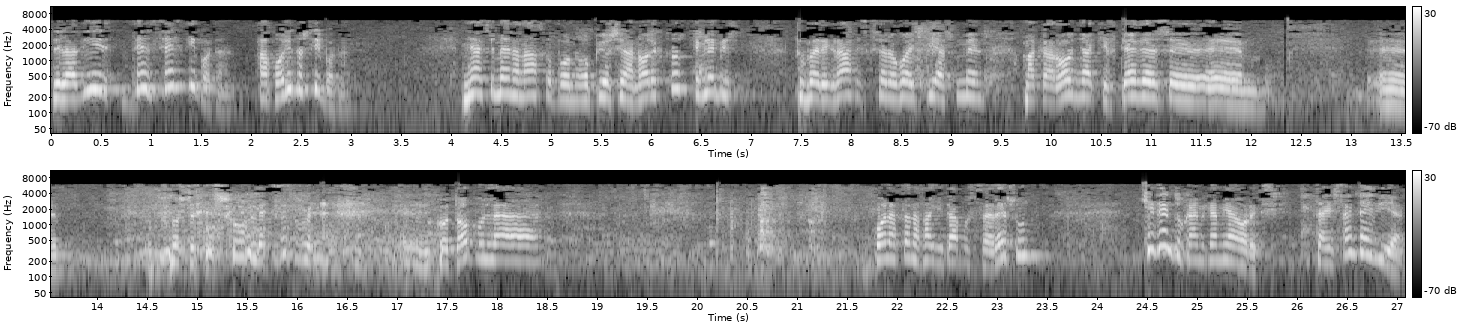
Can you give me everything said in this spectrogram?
Δηλαδή δεν θέλει τίποτα. Απολύτως τίποτα. Μοιάζει με έναν άνθρωπο ο οποίος είναι ανόρεκτος και βλέπεις του περιγράφεις ξέρω εγώ εκεί ας πούμε μακαρόνια, κυφτέδες, ε, ε, ε, σούβλες, κοτόπουλα όλα αυτά τα φαγητά που σας αρέσουν και δεν του κάνει καμία όρεξη. Τα αισθάνει τα ίδια.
